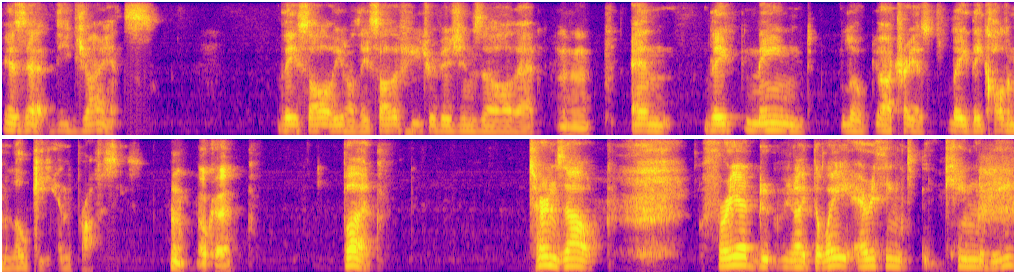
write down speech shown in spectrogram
is that the giants they saw, you know, they saw the future visions and all that, hmm and they named Loki, uh, Atreus. They they called him Loki in the prophecies. Hmm. Okay. But turns out Freya, like the way everything came to be,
